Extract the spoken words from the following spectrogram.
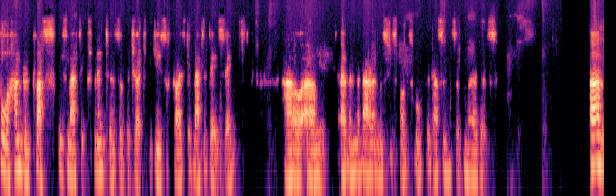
400 plus schismatic splinters of the Church of Jesus Christ of Latter-day Saints, how um, Ervil LeBaron was responsible for dozens of murders. Um,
